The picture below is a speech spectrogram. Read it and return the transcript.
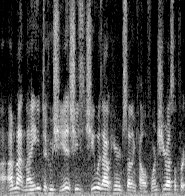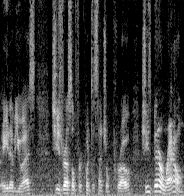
I'm not naive to who she is. She's she was out here in Southern California. She wrestled for AWS. She's wrestled for Quintessential Pro. She's been around.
